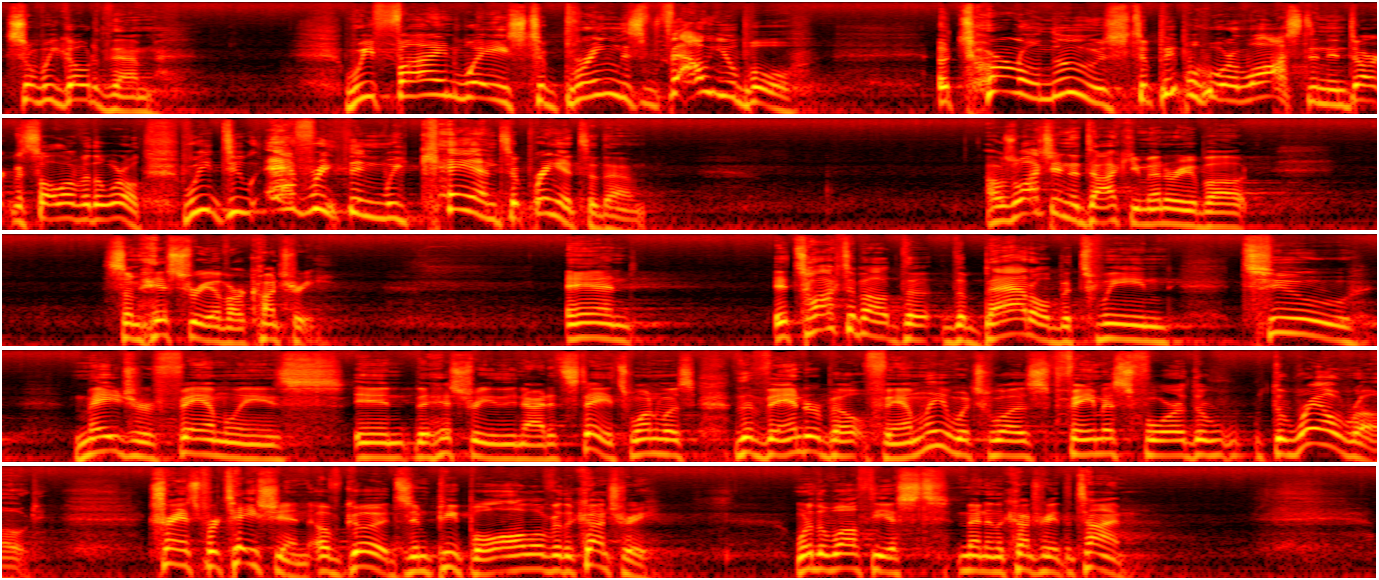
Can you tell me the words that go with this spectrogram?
So we go to them. We find ways to bring this valuable eternal news to people who are lost and in darkness all over the world. We do everything we can to bring it to them. I was watching a documentary about some history of our country, and it talked about the, the battle between two major families in the history of the United States. One was the Vanderbilt family, which was famous for the, the railroad transportation of goods and people all over the country. One of the wealthiest men in the country at the time.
